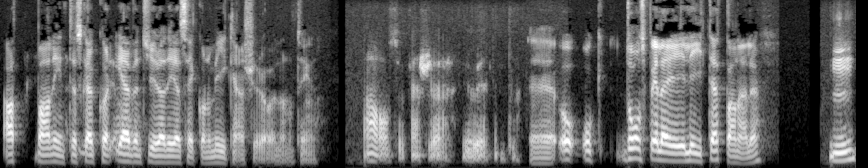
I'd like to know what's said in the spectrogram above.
att man inte ska kunna äventyra deras ekonomi kanske då, eller någonting. Ja, så kanske det är. Jag vet inte. Eh, och, och de spelar i Elitettan eller? Mm,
